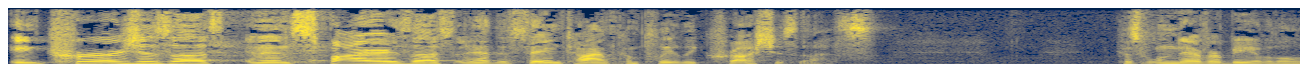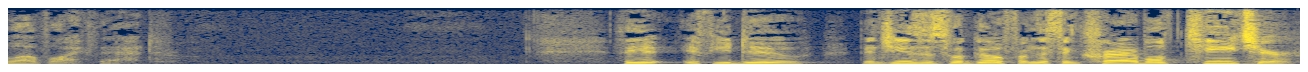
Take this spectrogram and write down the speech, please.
encourages us and inspires us and at the same time completely crushes us. Because we'll never be able to love like that. If you do, then Jesus will go from this incredible teacher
